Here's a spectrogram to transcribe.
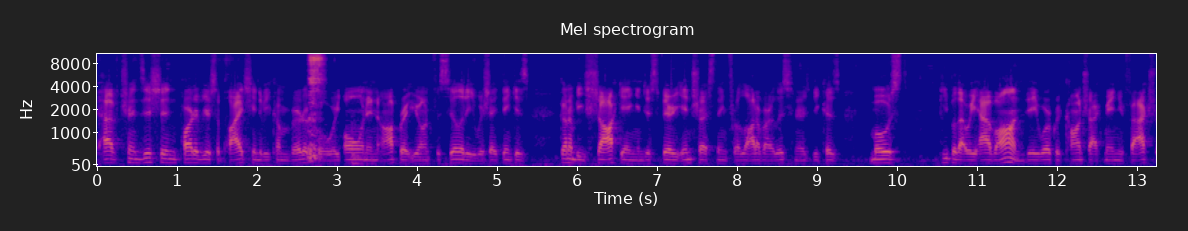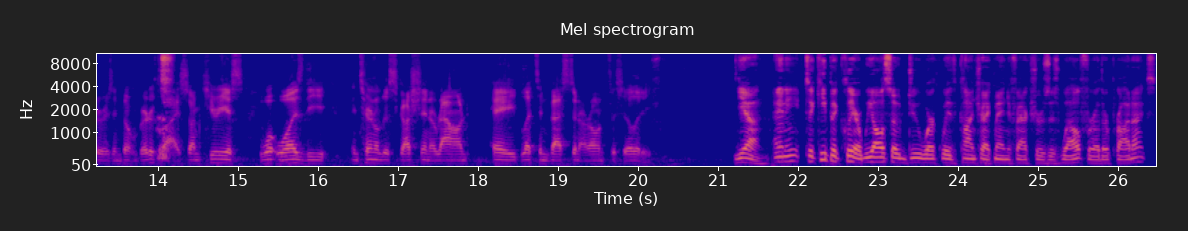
have transitioned part of your supply chain to become vertical where you own and operate your own facility, which I think is going to be shocking and just very interesting for a lot of our listeners because most people that we have on they work with contract manufacturers and don't verticalize so i'm curious what was the internal discussion around hey let's invest in our own facility yeah and to keep it clear we also do work with contract manufacturers as well for other products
